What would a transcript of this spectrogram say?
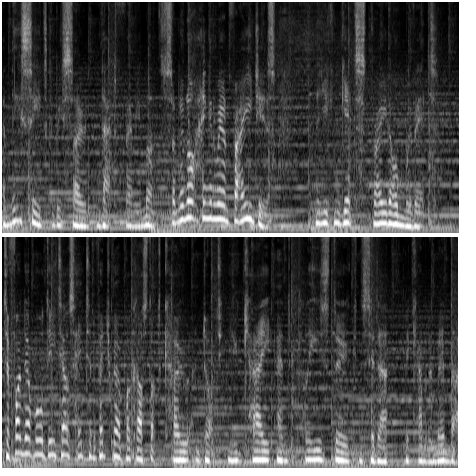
And these seeds can be sown that very month, so they're not hanging around for ages, and you can get straight on with it. To find out more details, head to theveggrowerpodcast.co.uk and please do consider becoming a member.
